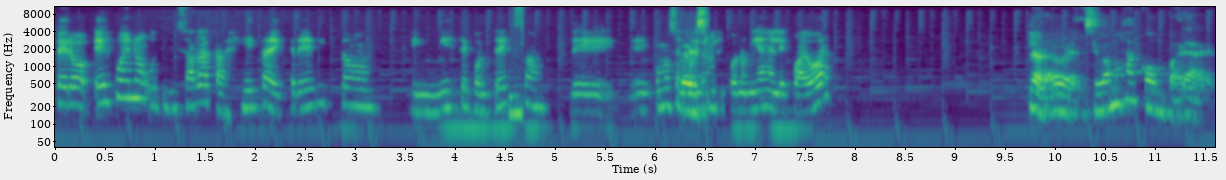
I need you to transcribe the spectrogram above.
pero es bueno utilizar la tarjeta de crédito en este contexto de, cómo se pues encuentra la economía en el Ecuador. Claro, a ver, si vamos a comparar,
